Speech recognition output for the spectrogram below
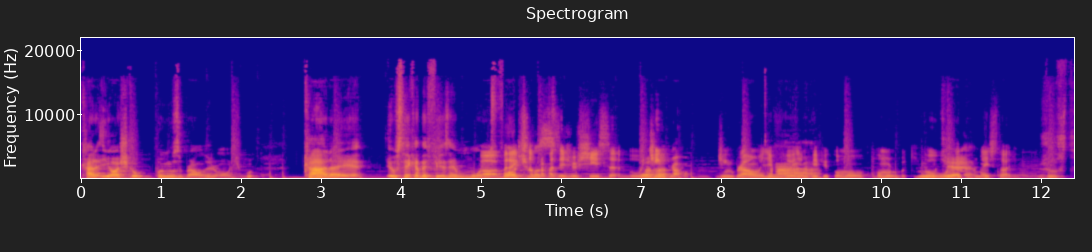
cara, e eu acho que eu ponho os Browns, irmão. Tipo, cara, é, eu sei que a defesa é muito peraí, forte, só mas. pra fazer justiça, o Aham. Jim Brown. Jim Brown, ele Ah. foi MVP como, como rookie. O único é. na história. Justo,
